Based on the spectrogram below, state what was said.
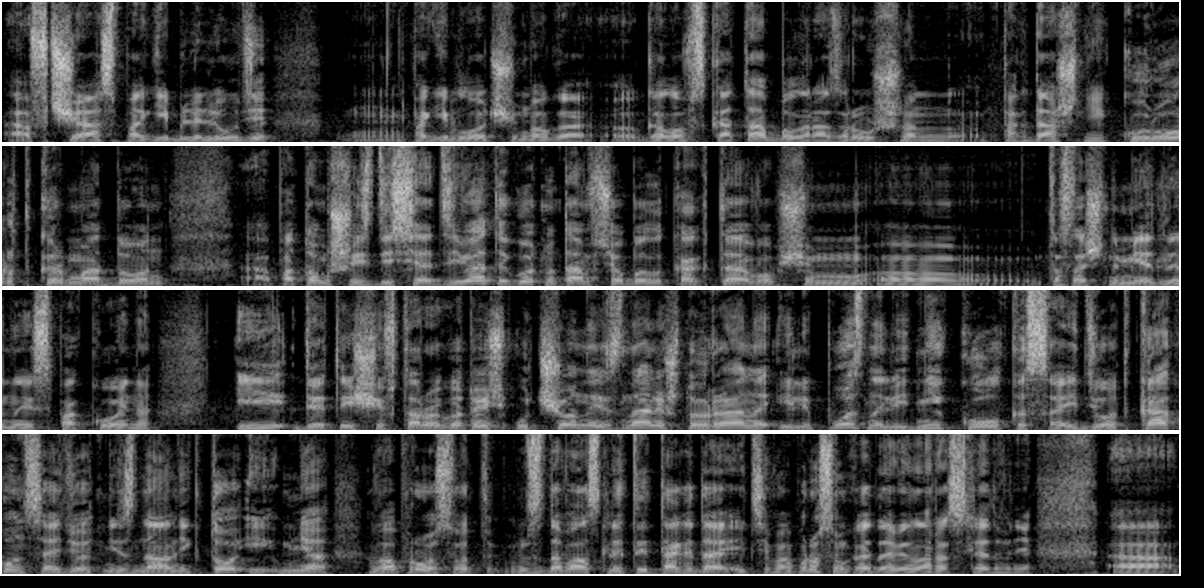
в час. Погибли люди, погибло очень много голов скота, был разрушен тогдашний курорт Кармадон. А потом 69 год, но там все было как-то, в общем, достаточно медленно и спокойно. И 2002 год. То есть ученые знали, что рано рано или поздно ледник Колка сойдет. Как он сойдет, не знал никто. И у меня вопрос, вот задавался ли ты тогда этим вопросом, когда вела расследование, а,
